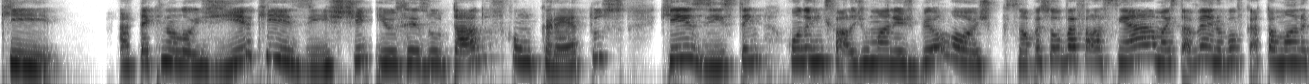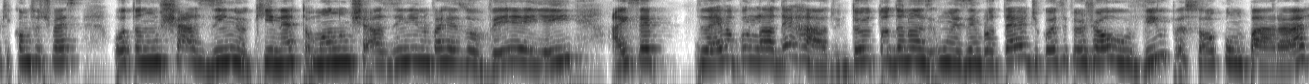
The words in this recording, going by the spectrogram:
que a tecnologia que existe e os resultados concretos que existem quando a gente fala de um manejo biológico. Senão a pessoa vai falar assim: ah, mas tá vendo, eu vou ficar tomando aqui como se eu estivesse botando um chazinho aqui, né? Tomando um chazinho e não vai resolver. E aí, aí você leva para o lado errado. Então, eu tô dando um exemplo até de coisa que eu já ouvi o pessoal comparar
